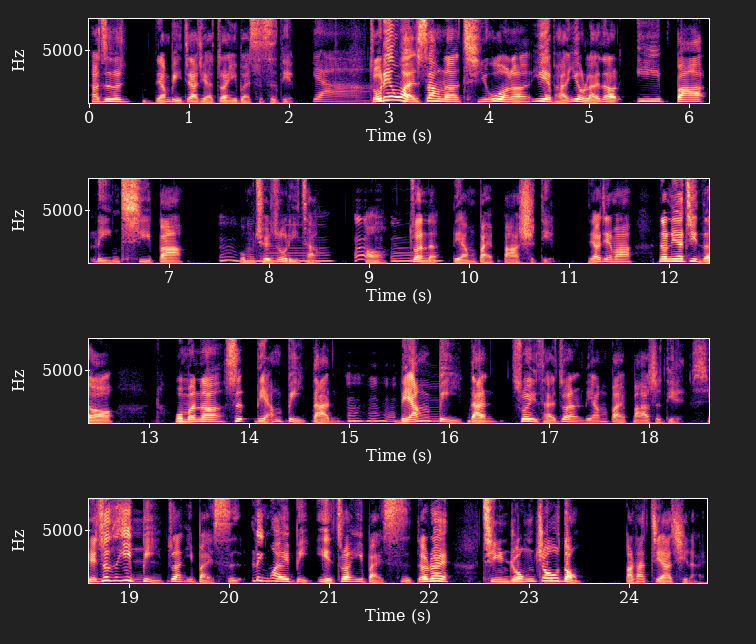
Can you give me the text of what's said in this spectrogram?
那这是两笔加起来赚一百四十点。呀，昨天晚上呢，期货呢夜盘又来到一八零七八，嗯我们全数离场嗯哦嗯，赚了两百八十点，了解吗？那你要记得哦，我们呢是两笔单，两笔单，所以才赚两百八十点，也就是一笔赚一百四，另外一笔也赚一百四，对不对？请容周董把它加起来，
